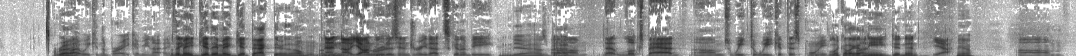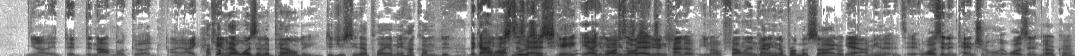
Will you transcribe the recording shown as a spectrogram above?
right? bye week and the break. I mean, I, I But they think, may get they may get back there though. I and mean, now Jan Rutta's injury that's going to be yeah, that was bad. um, that looks bad. Um, it's week to week at this point. Looking like a knee, didn't it? Yeah, Yeah. you know, it, it did not look good. I, I How come that wasn't a penalty? Did you see that play? I mean, how come did the guy did he lost just lose his edge? his skate? He, yeah, he Okay, lost his the edge, and kind of you know fell in. kind of hit him from the side. Okay. Yeah, I mean, okay. it, it wasn't intentional. It wasn't. okay.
